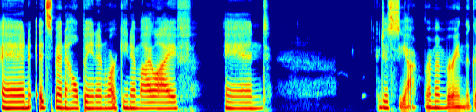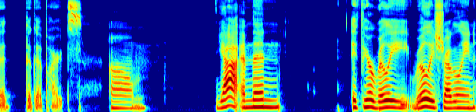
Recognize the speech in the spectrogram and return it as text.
And it's been helping and working in my life. And just, yeah, remembering the good, the good parts. Um, yeah. And then if you're really, really struggling,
